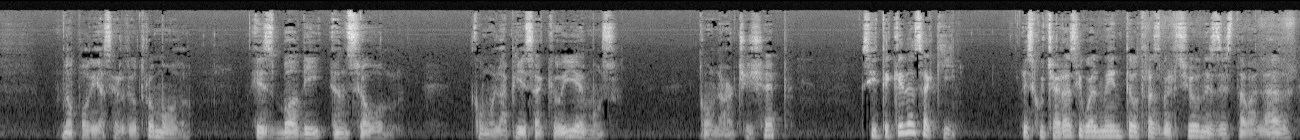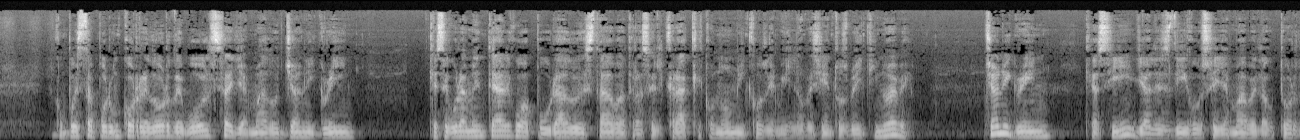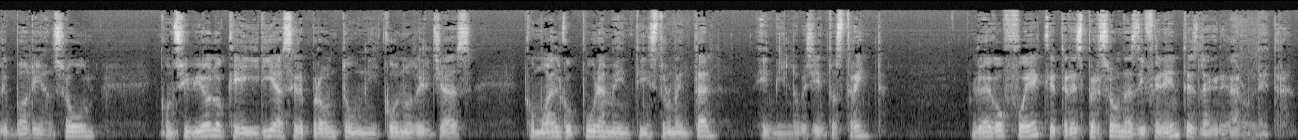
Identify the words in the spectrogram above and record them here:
no podía ser de otro modo, es Body and Soul, como la pieza que oíamos, con Archie Shepp. Si te quedas aquí, escucharás igualmente otras versiones de esta balada, compuesta por un corredor de bolsa llamado Johnny Green, que seguramente algo apurado estaba tras el crack económico de 1929. Johnny Green, que así, ya les digo, se llamaba el autor de Body and Soul, concibió lo que iría a ser pronto un icono del jazz como algo puramente instrumental en 1930. Luego fue que tres personas diferentes le agregaron letra.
